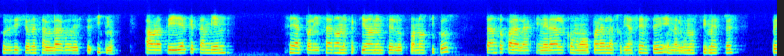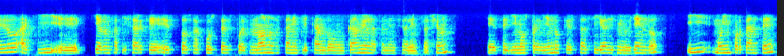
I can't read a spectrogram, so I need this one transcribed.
sus decisiones a lo largo de este ciclo. Ahora te diría que también se actualizaron efectivamente los pronósticos tanto para la general como para la subyacente en algunos trimestres, pero aquí eh, quiero enfatizar que estos ajustes pues no nos están implicando un cambio en la tendencia de la inflación, eh, seguimos previendo que esta siga disminuyendo y muy importante,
